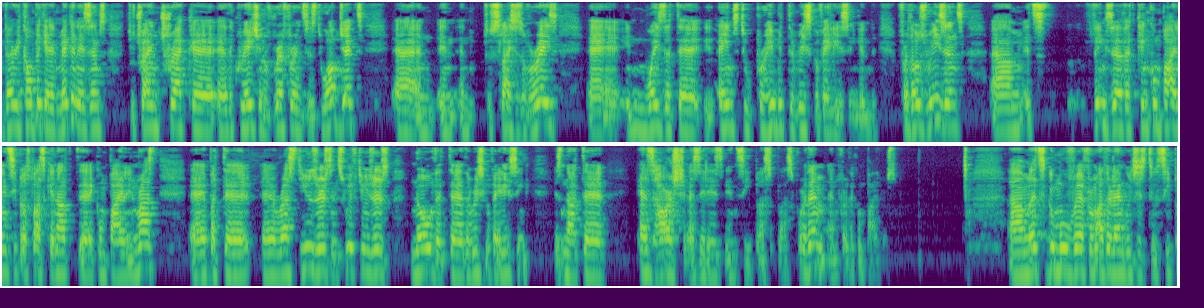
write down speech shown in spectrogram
very complicated mechanisms to try and track uh, uh, the creation of references to objects uh, and, and, and, to slices of arrays uh, in ways that uh, aims to prohibit the risk of aliasing. And for those reasons, um, it's things that can compile in C++ cannot compile in Rust, but Rust users and Swift users know that the risk of aliasing is not as harsh as it is in C++ for them and for the compilers. Um, let's go move from other languages to C++.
